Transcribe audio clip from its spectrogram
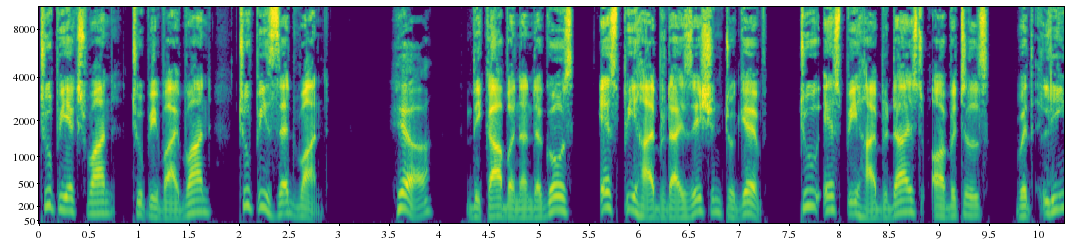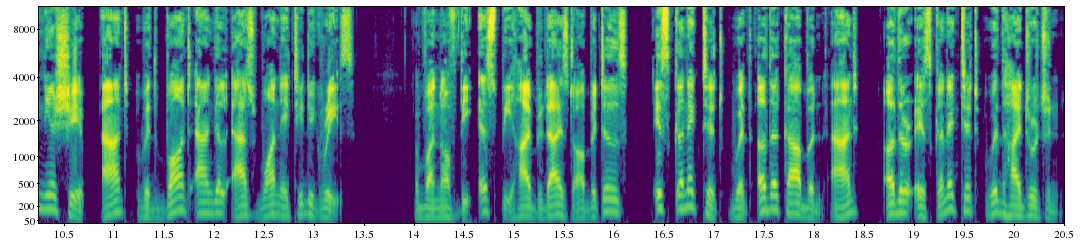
2px1, 2py1, 2pz1. Here, the carbon undergoes sp hybridization to give two sp hybridized orbitals with linear shape and with bond angle as 180 degrees. One of the sp hybridized orbitals is connected with other carbon and other is connected with hydrogen.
